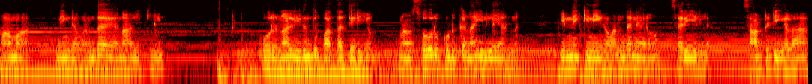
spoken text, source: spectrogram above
மாமா நீங்கள் வந்த நாளைக்கு ஒரு நாள் இருந்து பார்த்தா தெரியும். நான் சோறு கொடுக்கனா இல்லையான்னு. இன்னைக்கு நீங்கள் வந்த நேரம் சரியில்லை. சாப்பிட்டுட்டீங்களா?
